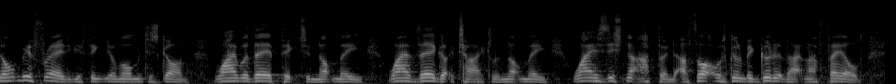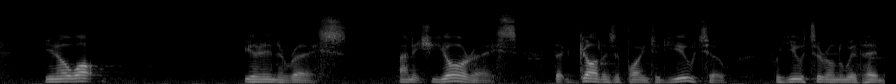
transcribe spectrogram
Don't be afraid if you think your moment is gone. Why were they picked and not me? Why have they got a title and not me? Why has this not happened? I thought I was going to be good at that and I failed. You know what? You're in a race, and it's your race that God has appointed you to for you to run with Him.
